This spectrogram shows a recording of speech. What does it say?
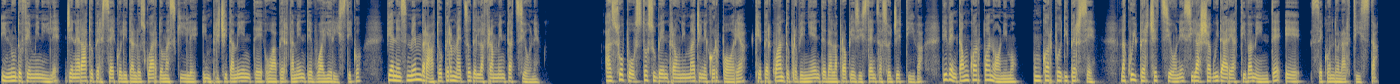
Il nudo femminile, generato per secoli dallo sguardo maschile implicitamente o apertamente voyeuristico, viene smembrato per mezzo della frammentazione. Al suo posto subentra un'immagine corporea che, per quanto proveniente dalla propria esistenza soggettiva, diventa un corpo anonimo, un corpo di per sé, la cui percezione si lascia guidare attivamente e, secondo l'artista,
